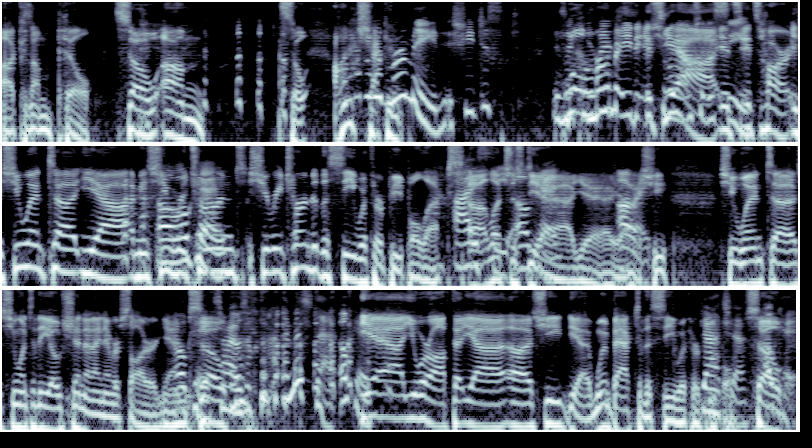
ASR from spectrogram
because I'm a pill. So, um, so I'm What happened with checking. Mermaid? Is she just? Is it Well, mermaid. It's She went out yeah. It's it's hard. She went. Uh, yeah. I mean, she Oh, okay. returned. She returned to the sea with her people, Lex. I uh, Let's just Okay. yeah, yeah, yeah. All right. She she went. Uh, she went to the ocean, and I never saw her again. Okay, so sorry, I was I missed that. Okay, yeah, you were off that. Yeah, uh, she yeah went back to the sea with her people. gotcha. So. okay.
